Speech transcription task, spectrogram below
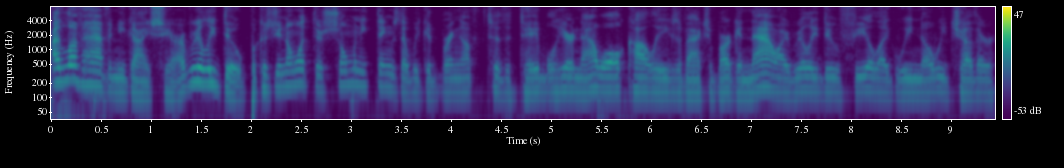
I love having you guys here. I really do because you know what? There's so many things that we could bring up to the table here. Now, all colleagues of Action Park, and now I really do feel like we know each other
